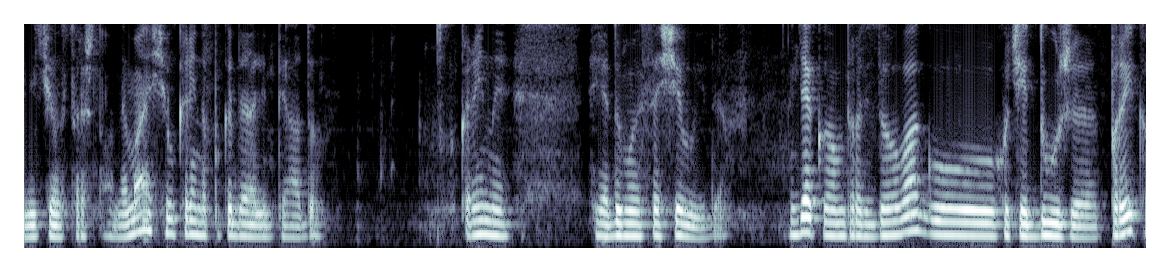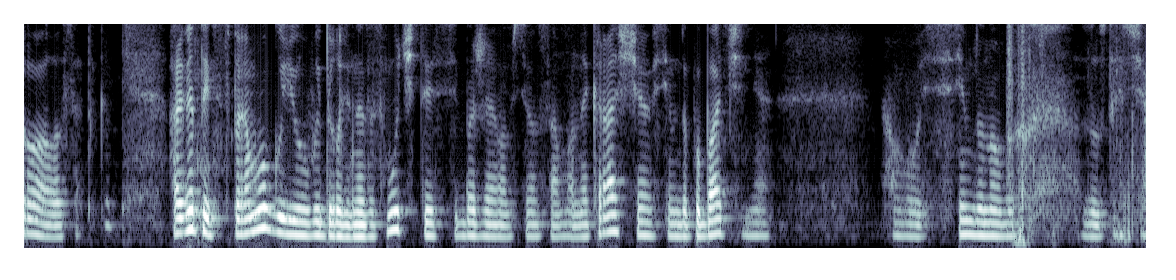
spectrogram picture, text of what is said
нічого страшного немає, що Україна покидає Олімпіаду. України, я думаю, все ще вийде. Дякую вам, друзі, за увагу. Хоч і дуже прикро, але все-таки. Аргентинці з перемогою. Ви, друзі, не засмучитесь. Бажаю вам всього самого найкращого. Всім до побачення. Ось, всім до нових зустрічей.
